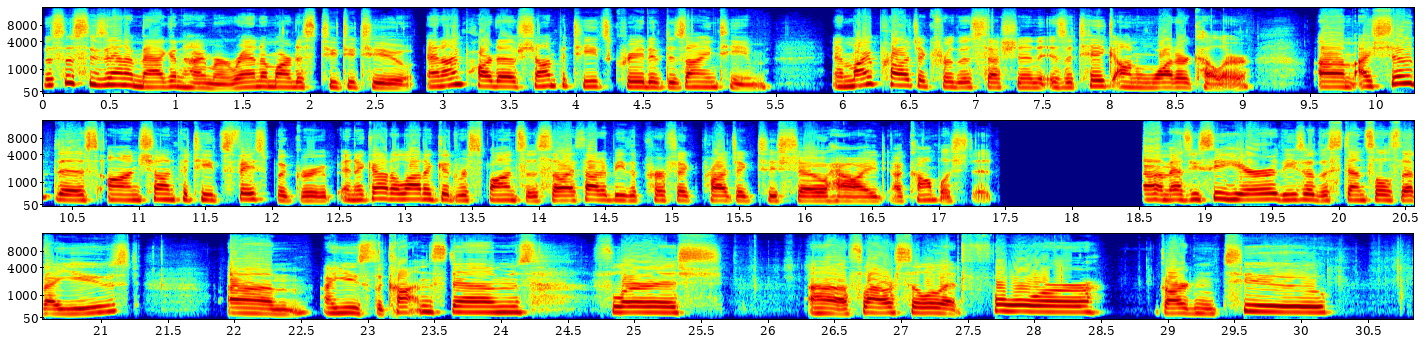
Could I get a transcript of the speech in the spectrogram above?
This is Susanna Magenheimer, Random Artist 222, and I'm part of Shawn Petite's creative design team. And my project for this session is a take on watercolor. Um, I showed this on Shawn Petite's Facebook group, and it got a lot of good responses, so I thought it'd be the perfect project to show how I accomplished it. Um, as you see here, these are the stencils that I used. Um, I used the cotton stems, Flourish, uh, Flower Silhouette 4, Garden 2,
